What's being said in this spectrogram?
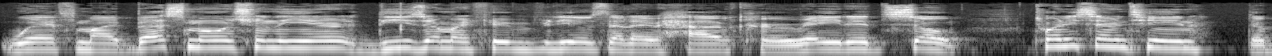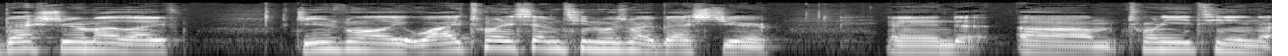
with my best moments from the year. These are my favorite videos that I have created. So, 2017, the best year of my life. James Mullaly, why 2017 was my best year. And um, 2018,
